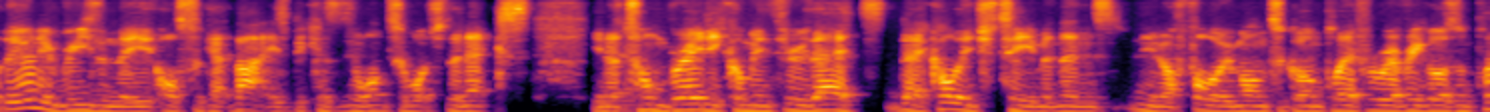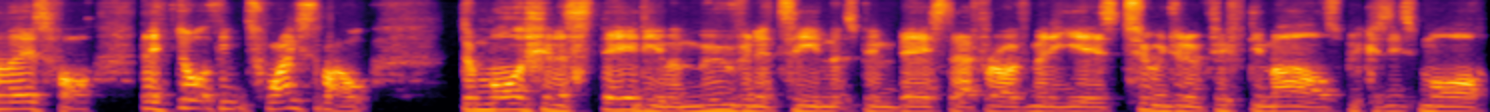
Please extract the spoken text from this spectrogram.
But the only reason they also get that is because they want to watch the next, you know, yeah. Tom Brady coming through their their college team and then, you know, follow him on to go and play for whoever he goes and plays for. They don't think twice about demolishing a stadium and moving a team that's been based there for however many years 250 miles because it's more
